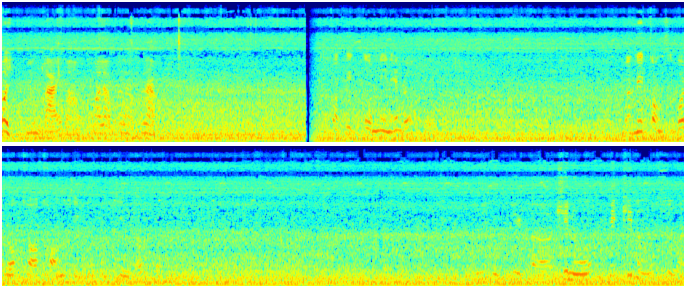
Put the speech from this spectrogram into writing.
อ้ยยุ่งหลายเปล่าพอแล้วพอแล้วพอแล้วก็พริกต้นนี่เนี่ยเด้อบางในกล่องสิบ่ดอกทอของจริงจริงเขานี่คือพริกเอ่อขี้หนูพริกขี้หนูสวน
